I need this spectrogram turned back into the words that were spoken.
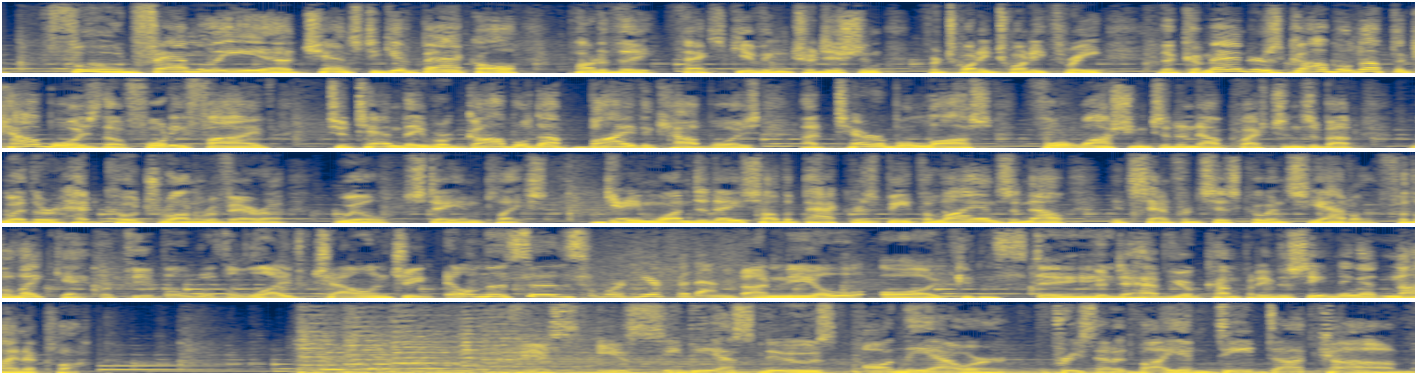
food, family, a chance to give back, all part of the Thanksgiving tradition for 2023. The Commanders gobbled up the Cowboys, though, 45 to 10. They were gobbled up by the Cowboys. A terrible loss for Washington, and now questions about whether head coach Ron Rivera will stay in place. Game one today saw the Packers beat the Lions, and now it's San Francisco and Seattle for the late game. For people with life challenging illnesses, we're here for them. I'm Neil Augenstein. Good to have your company this evening at 9 o'clock. This is CBS News on the Hour, presented by Indeed.com.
